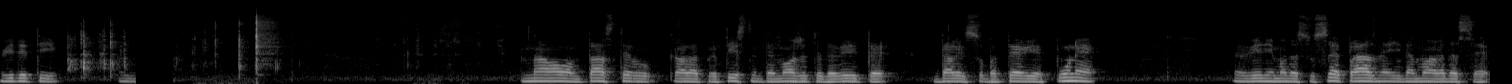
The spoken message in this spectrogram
vidjeti na ovom tasteru kada pritisnete možete da vidite da li su baterije pune vidimo da su sve prazne i da mora da se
